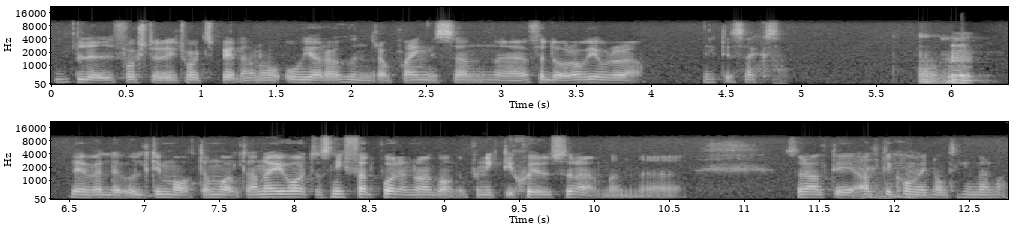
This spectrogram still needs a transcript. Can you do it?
bli första Detroit-spelaren och, och göra 100 poäng sen eh, Fedorov gjorde det. 96. Mm. Det är väl det ultimata målet. Han har ju varit och sniffat på det några gånger på 97 sådär men eh, så det har alltid, alltid kommit någonting emellan.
